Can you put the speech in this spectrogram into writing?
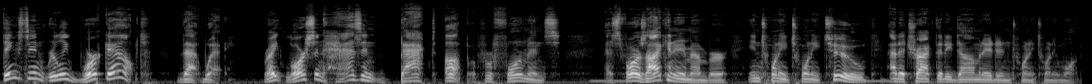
things didn't really work out that way, right? Larson hasn't backed up a performance as far as I can remember, in 2022 at a track that he dominated in 2021.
